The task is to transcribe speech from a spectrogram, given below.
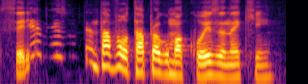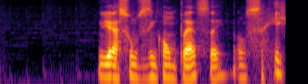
Seria mesmo tentar voltar pra alguma coisa, né? Que. De assuntos incompletos aí, não sei.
